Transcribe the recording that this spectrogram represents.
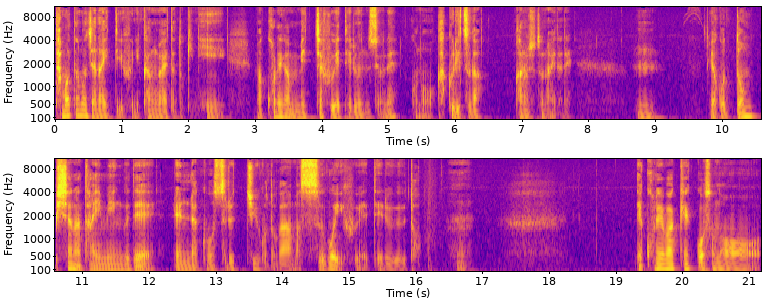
たまたまじゃないっていうふうに考えた時にまあ、これがめっちゃ増えてるんですよね。この確率が。彼女との間で。うん。いやこうドンピシャなタイミングで連絡をするっちゅうことが、まあ、すごい増えてると、うん、でこれは結構その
